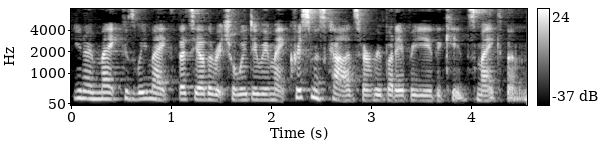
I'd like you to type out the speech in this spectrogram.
you know, make because we make that's the other ritual we do. We make Christmas cards for everybody every year. The kids make them,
